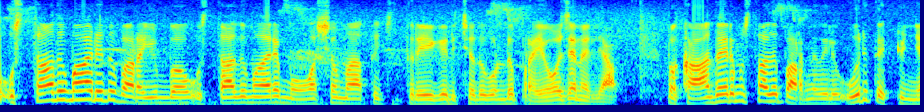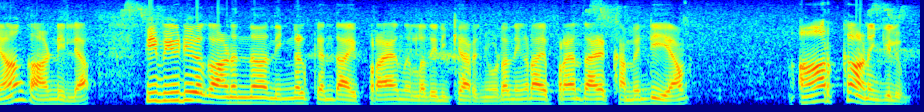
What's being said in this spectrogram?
ഉസ്താദുമാരിത് പറയുമ്പോൾ ഉസ്താദുമാരെ മോശമാക്കി ചിത്രീകരിച്ചത് കൊണ്ട് പ്രയോജനമില്ല. ഇപ്പോൾ കാന്തേരം ഉസ്താദ് പറഞ്ഞതിൽ ഒരു തെറ്റും ഞാൻ കാണുന്നില്ല ഈ വീഡിയോ കാണുന്ന നിങ്ങൾക്ക് എന്താ അഭിപ്രായം എന്നുള്ളത് എനിക്ക് അറിഞ്ഞുകൂടാ നിങ്ങളുടെ അഭിപ്രായം താഴെ കമന്റ് ചെയ്യാം. ആർക്കാണെങ്കിലും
